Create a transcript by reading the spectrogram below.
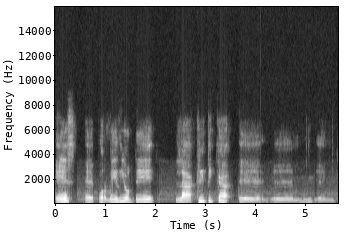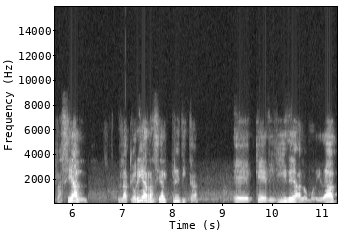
es eh, por medio de la crítica eh, eh, racial, la teoría racial crítica que divide a la humanidad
